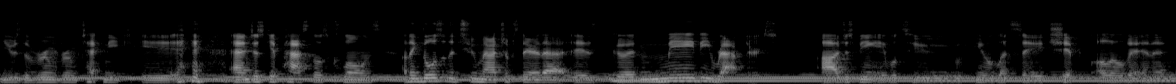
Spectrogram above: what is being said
use the room room technique and just get past those clones. I think those are the two matchups there that is good. Maybe Raptors, uh, just being able to you know let's say chip a little bit and then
